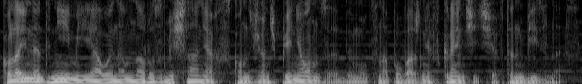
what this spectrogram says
Kolejne dni mijały nam na rozmyślaniach, skąd wziąć pieniądze, by móc na poważnie wkręcić się w ten biznes.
